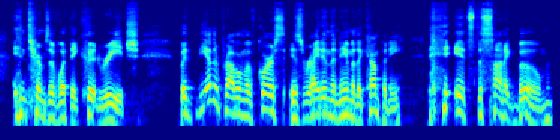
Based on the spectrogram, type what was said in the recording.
in terms of what they could reach. But the other problem, of course, is right in the name of the company. it's the sonic boom.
